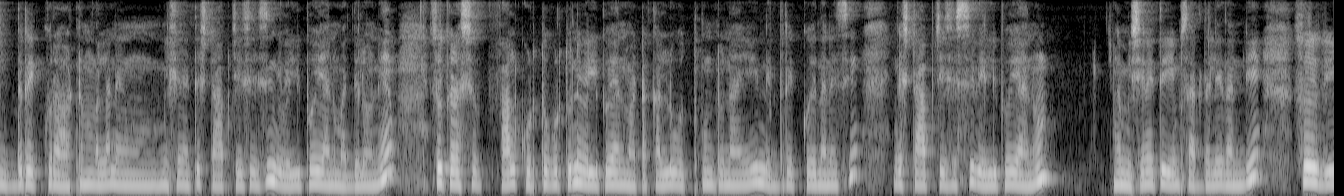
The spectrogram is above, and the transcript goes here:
నిద్ర ఎక్కువ రావటం వల్ల నేను మిషన్ అయితే స్టాప్ చేసేసి ఇంక వెళ్ళిపోయాను మధ్యలోనే. సో ఇక్కడ ఫాల్ కుడుతూ కుడుతూనే వెళ్ళిపోయాను అనమాట కళ్ళు ఒత్తుకుంటున్నాయి నిద్ర ఎక్కువైందనేసి ఇంకా స్టాప్ చేసేసి వెళ్ళిపోయాను. ఆ మిషన్ అయితే ఏం సర్దలేదండి. సో ఈ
